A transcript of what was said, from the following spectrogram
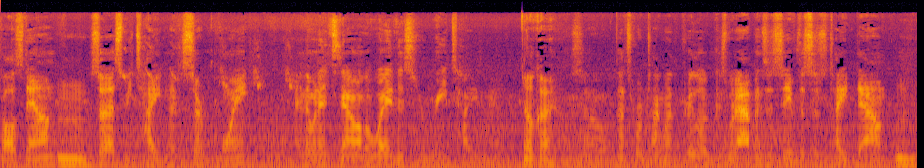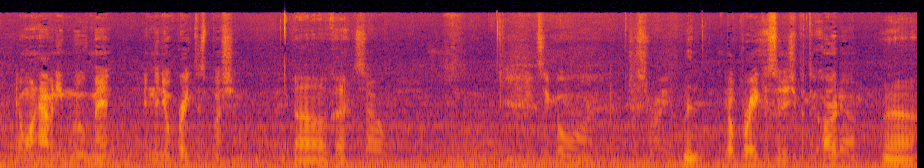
falls down? Mm -hmm. So it has to be tightened at a certain point, And then when it's down all the way, this you retighten it. Okay. So that's what we're talking about the preload. Because what happens is, see if this is tight down, mm. it won't have any movement, and then you'll break this bushing. Oh, okay. So it needs to go on just right. But, you'll break as soon as you put the car down. Uh,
